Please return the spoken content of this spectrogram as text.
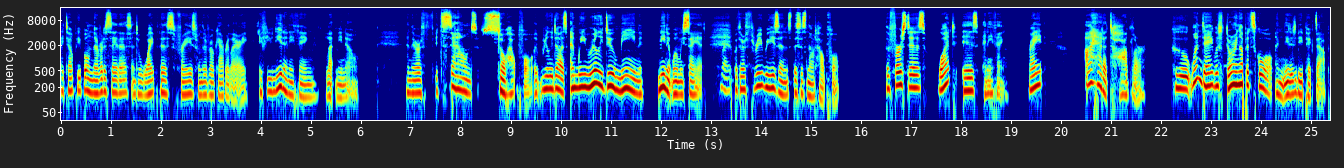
I tell people never to say this and to wipe this phrase from their vocabulary. If you need anything, let me know. And there are th- it sounds so helpful. It really does. And we really do mean mean it when we say it. Right. But there are three reasons this is not helpful. The first is what is anything, right? I had a toddler who one day was throwing up at school and needed to be picked up.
